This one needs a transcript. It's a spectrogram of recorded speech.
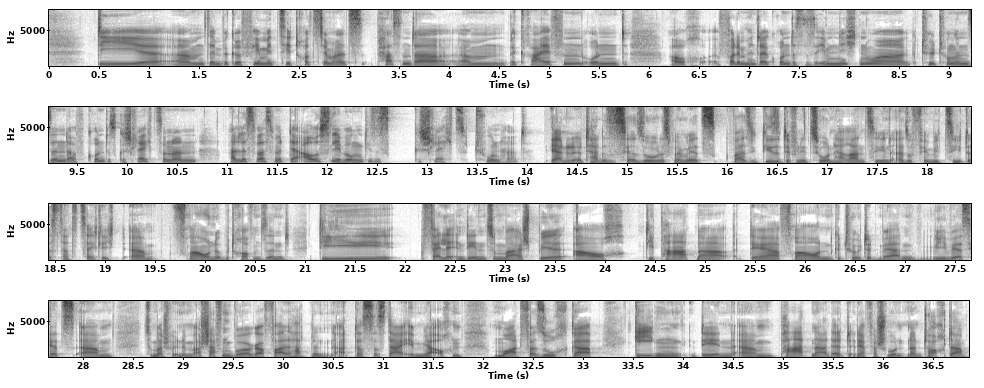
die ähm, den Begriff Femizid trotzdem als passender ähm, begreifen und auch vor dem Hintergrund, dass es eben nicht nur Tötungen sind aufgrund des Geschlechts, sondern alles, was mit der Auslebung dieses Geschlechts zu tun hat. Ja, in der Tat ist es ja so, dass wenn wir jetzt quasi diese Definition heranziehen, also Femizid, dass da tatsächlich ähm, Frauen betroffen sind, die Fälle, in denen zum Beispiel auch die Partner der Frauen getötet werden, wie wir es jetzt ähm, zum Beispiel in dem Aschaffenburger Fall hatten, dass es da eben ja auch einen Mordversuch gab gegen den ähm, Partner der, der verschwundenen Tochter.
